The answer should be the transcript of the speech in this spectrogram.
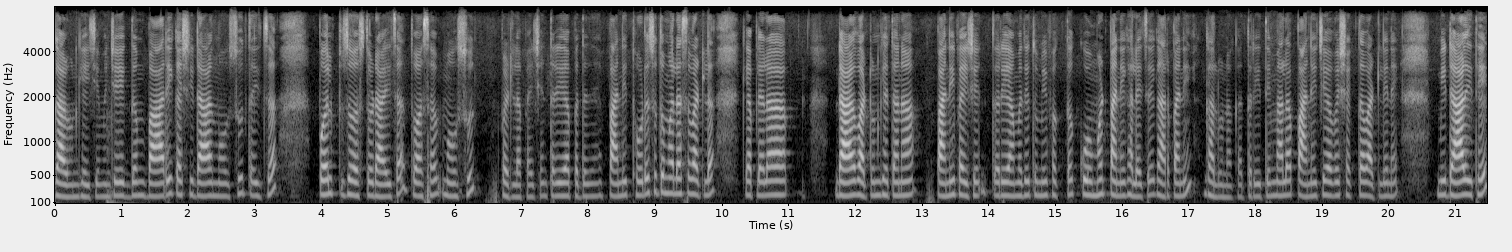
गाळून घ्यायची. म्हणजे एकदम बारीक अशी डाळ मौसूद त्याचं पल्प जो असतो डाळीचा तो असा मौसूद पडला पाहिजे. तर या पद्धतीने पाणी थोडंसं तुम्हाला असं वाटलं की आपल्याला डाळ वाटून घेताना पाणी पाहिजे तर यामध्ये तुम्ही फक्त कोमट पाणी घालायचं आहे. गार पाणी घालू नका. तर इथे मला पाण्याची आवश्यकता वाटली नाही. मी डाळ इथे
